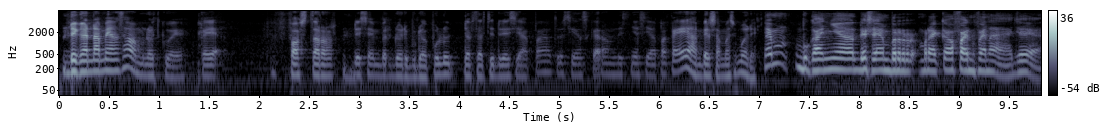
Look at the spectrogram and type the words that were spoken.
dengan nama yang sama menurut gue. Kayak Foster Desember 2020 daftar cedera siapa, terus yang sekarang listnya siapa, kayaknya hampir sama semua deh. Em bukannya Desember mereka fan-fan aja ya?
